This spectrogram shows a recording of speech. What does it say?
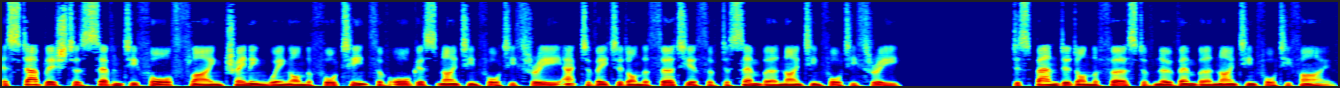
Established as 74th Flying Training Wing on 14 August 1943 activated on 30 December 1943 Disbanded on 1 November 1945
